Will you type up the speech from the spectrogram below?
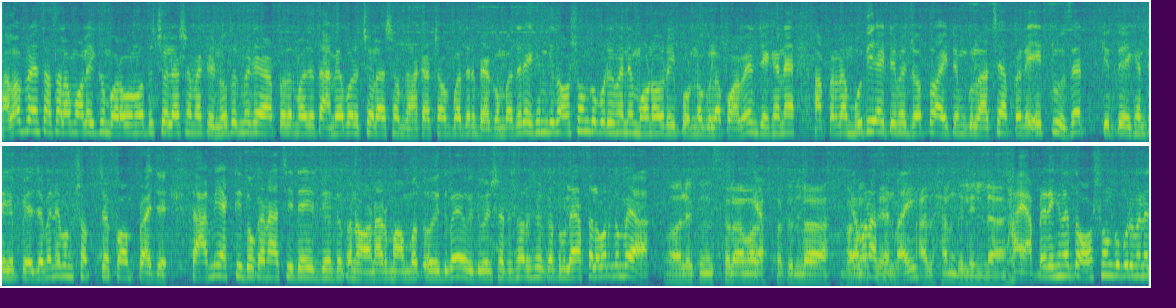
হ্যালো ফ্রেন্ডস আসসালামু আলাইকুম। বরাবর মতো চলে আসলাম একটা নতুন মিডিয়া আপনাদের মাঝে আমি আবার চলে আসলাম ঢাকা চক বাজার বেগম বাজারে। এখানে কিন্তু অসংখ্য পরিমাণে মনোহর এই পণ্যগুলো পাবেন যেখানে আপনারা মুদি আইটেমের যত আইটেমগুলো আছে আপনারা এ টু জেড কিন্তু এখান থেকে পেয়ে যাবেন এবং সবচেয়ে কম প্রাইজে তা আমি একটি দোকানে আছি যে যে দোকানে অনার মোহাম্মদ ওহিদ ভাই ওহিদ ভাইয়ের সাথে সরাসরি কথা বলে। আসসালামু আলাইকুম ভাইয়া। ওয়ালাইকুম আসসালাম রহমতুল্লাহ। কেমন আছেন ভাই? আলহামদুলিল্লাহ। ভাই আপনার এখানে তো অসংখ্য পরিমাণে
